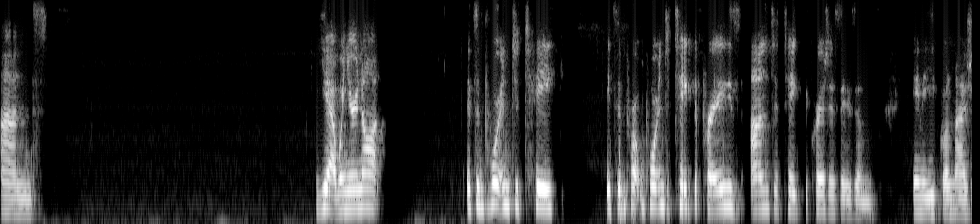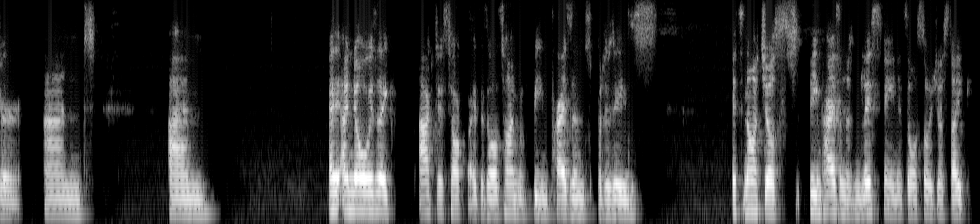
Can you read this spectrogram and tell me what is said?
and yeah, when you're not it's important to take it's important to take the praise and to take the criticism in equal measure. And um I, I know it's like actors talk about this all the time of being present, but it is it's not just being present and listening, it's also just like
